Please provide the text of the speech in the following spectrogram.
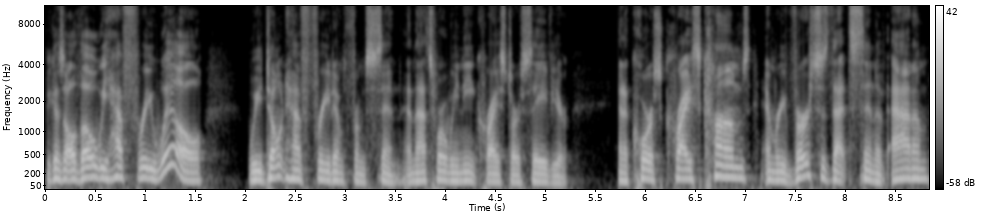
because although we have free will, we don't have freedom from sin. And that's where we need Christ our Savior. And of course, Christ comes and reverses that sin of Adam,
